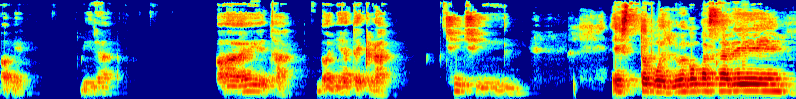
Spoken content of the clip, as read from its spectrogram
A ver, mira. Ahí está, Doña Tecla. Chin, chin. Esto pues luego pasaré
